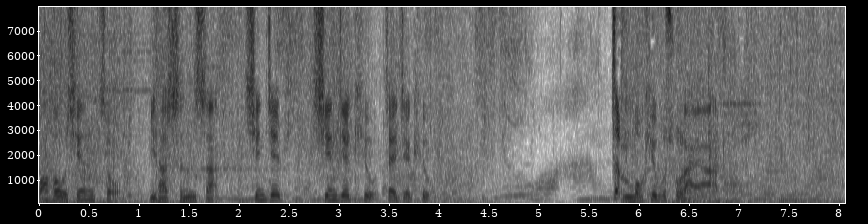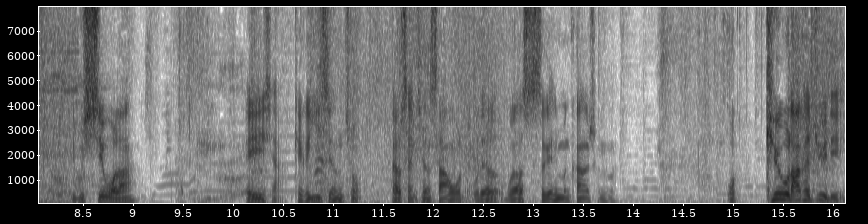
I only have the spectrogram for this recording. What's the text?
往后先走，E 他身上，先接先接 Q，再接 Q，怎么 Q 不出来啊？你不吸我了？A 一下，给个 E 先中。他要闪现杀我了，我要我要死给你们看了，兄弟们！我 Q 拉开距离，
